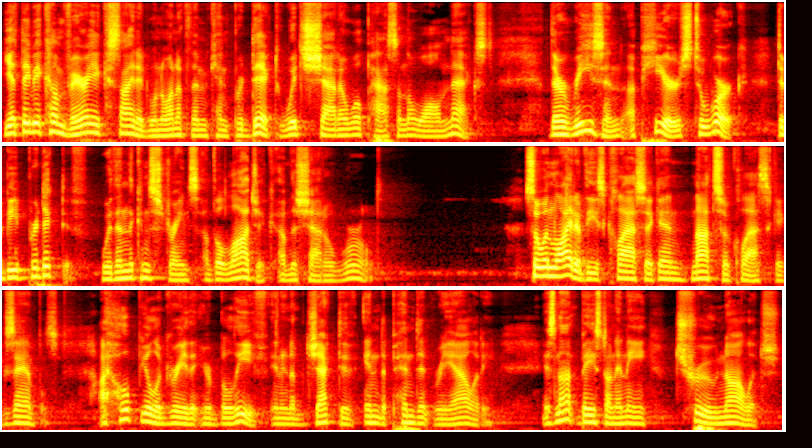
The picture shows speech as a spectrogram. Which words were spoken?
Yet they become very excited when one of them can predict which shadow will pass on the wall next. Their reason appears to work, to be predictive within the constraints of the logic of the shadow world. So, in light of these classic and not so classic examples, I hope you'll agree that your belief in an objective, independent reality is not based on any true knowledge.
